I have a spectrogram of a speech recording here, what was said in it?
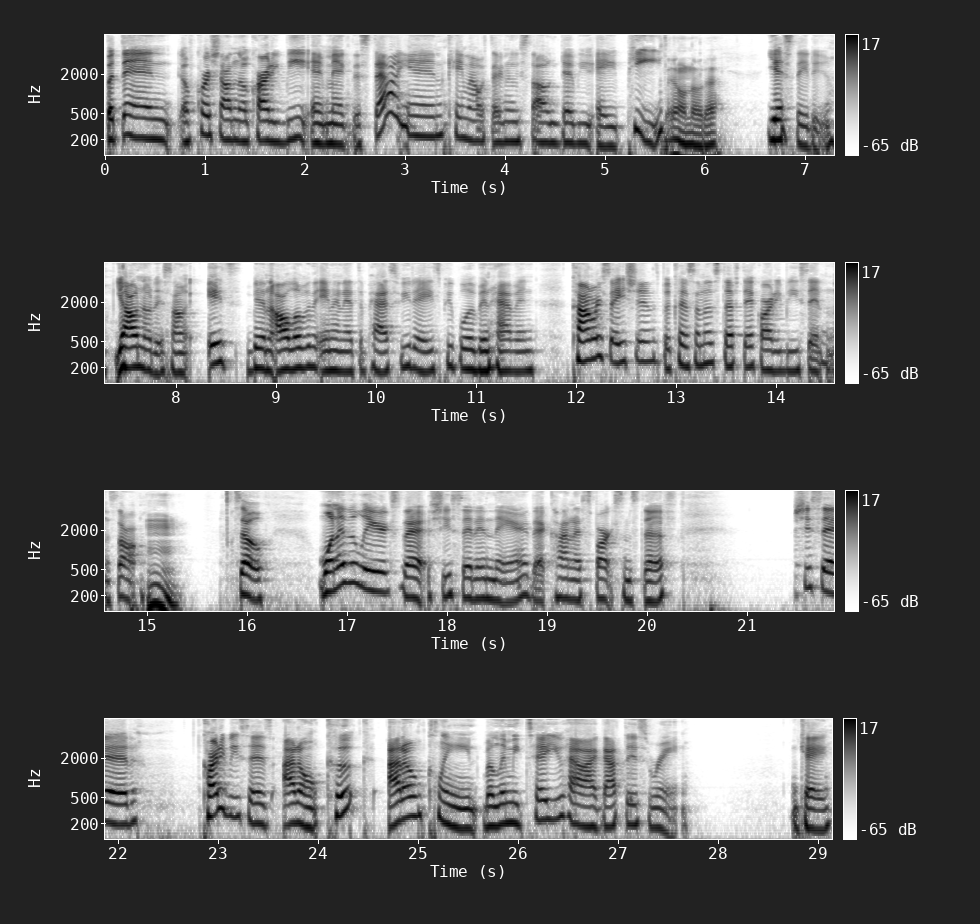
But then, of course, y'all know Cardi B and Meg The Stallion came out with their new song WAP. they don't know that. Yes, they do. Y'all know this song. It's been all over the internet the past few days. People have been having conversations because some of the stuff that Cardi B said in the song. Mm. So, one of the lyrics that she said in there that kind of sparked some stuff, she said, Cardi B says, I don't cook, I don't clean, but let me tell you how I got this ring. Okay.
